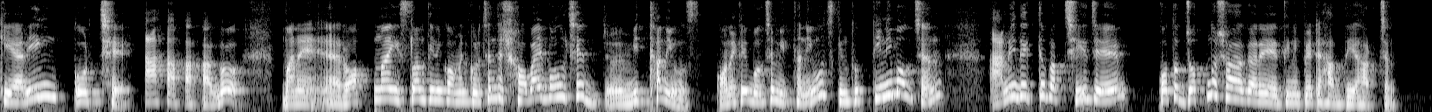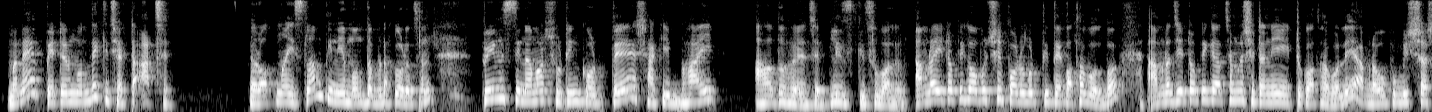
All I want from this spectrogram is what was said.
কেয়ারিং করছে? আহা গো। মানে রত্না ইসলাম তিনি কমেন্ট করেছেন যে সবাই বলছে মিথ্যা নিউজ অনেকেই বলছে মিথ্যা নিউজ কিন্তু তিনি বলছেন, আমি দেখতে পাচ্ছি যে কত যত্ন সহকারে তিনি পেটে হাত দিয়ে হাঁটছেন। মানে পেটের মধ্যে কিছু একটা আছে। রত্না ইসলাম তিনি মন্তব্যটা করেছেন। প্রিন্স সিনেমার শুটিং করতে সাকিব ভাই আহত হয়েছে। প্লিজ কিছু বলেন। আমরা এই টপিকে অবশ্যই পরবর্তীতে কথা বলব। আমরা যে টপিকে আছে, আমরা সেটা নিয়ে একটু কথা বলি। আমরা উপবিশ্বাস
